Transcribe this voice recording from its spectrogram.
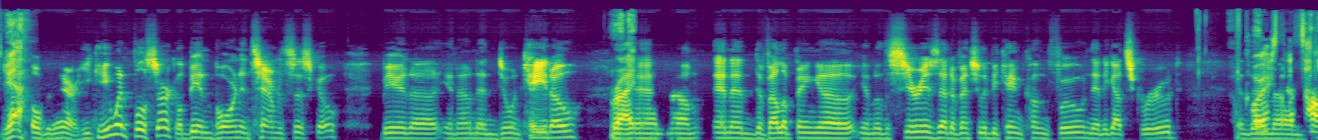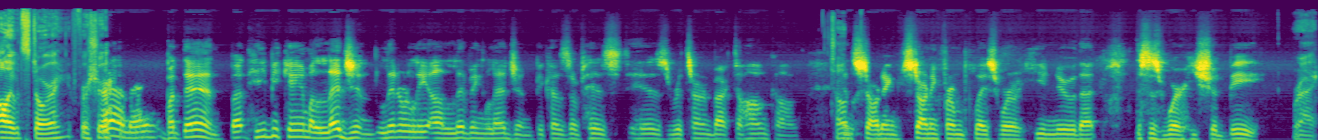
Yeah, over there. He he went full circle, being born in San Francisco, being uh you know, and then doing Kato, right, and um and then developing uh you know the series that eventually became Kung Fu, and then he got screwed of and course, then, um, that's a Hollywood story for sure. Yeah, man. But then, but he became a legend, literally a living legend, because of his his return back to Hong Kong totally. and starting starting from a place where he knew that this is where he should be. Right.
